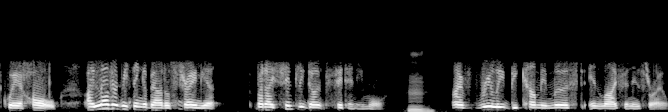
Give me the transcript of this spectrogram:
square hole. I love everything about Australia, but I simply don't fit anymore. Hmm. I've really become immersed in life in Israel.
